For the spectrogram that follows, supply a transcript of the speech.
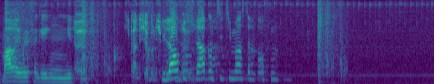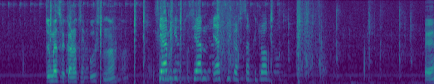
Mario Hilfe gegen Nitro. Äh, ich kann dich aber nicht Die boosten, laufen Alter. stark und TT Master laufen. Du meinst, wir können uns nicht boosten, ne? Sie haben, ge- sie haben erst Recraft Stuff gedroppt. Okay.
